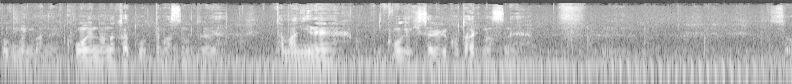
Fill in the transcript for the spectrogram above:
僕も今ね公園の中通ってますのでねたまにね攻撃されることありますね、うん。そう。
